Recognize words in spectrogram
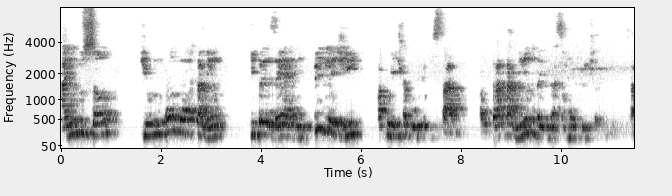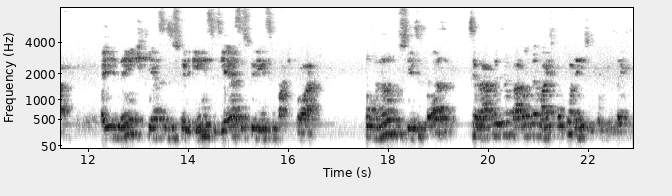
à indução de um comportamento que preserve, privilegie a política pública do Estado, ao tratamento da educação como política pública do Estado. É evidente que essas experiências, e essa experiência em particular, tornando-se exitosa, será apresentada aos demais componentes do Comitê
